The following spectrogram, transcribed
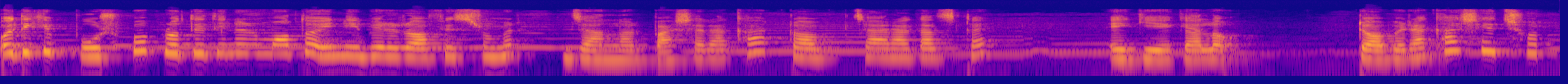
ওইদিকে পুষ্প প্রতিদিনের মতোই নিবিড়ের অফিস রুমের জানলার পাশে রাখা টব চারা গাছটায় এগিয়ে গেল। টবে রাখা সেই ছোট্ট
